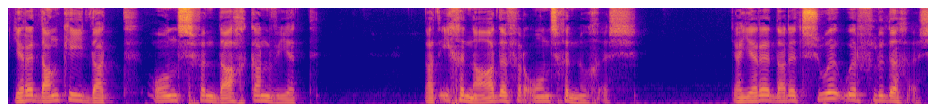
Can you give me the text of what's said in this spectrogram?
Here, dankie dat ons vandag kan weet dat u genade vir ons genoeg is. Ja Here, dat dit so oorvloedig is.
